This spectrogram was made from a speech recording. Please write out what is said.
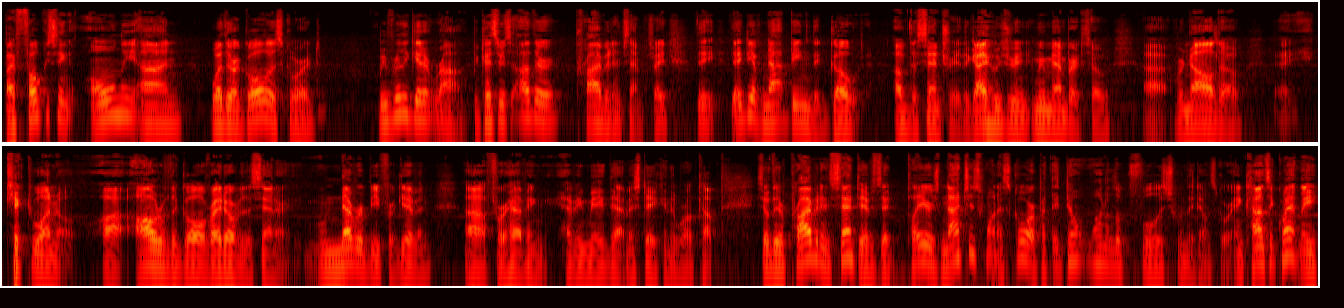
by focusing only on whether a goal is scored, we really get it wrong because there's other private incentives, right? The, the idea of not being the goat of the century, the guy who's re- remembered. So uh, Ronaldo, kicked one uh, out of the goal right over the center. Will never be forgiven uh, for having having made that mistake in the World Cup. So there are private incentives that players not just want to score, but they don't want to look foolish when they don't score, and consequently,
